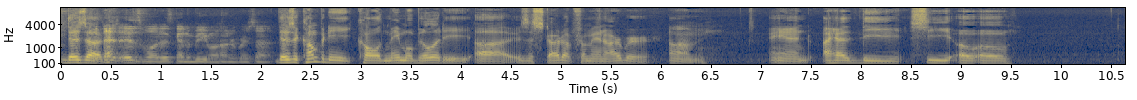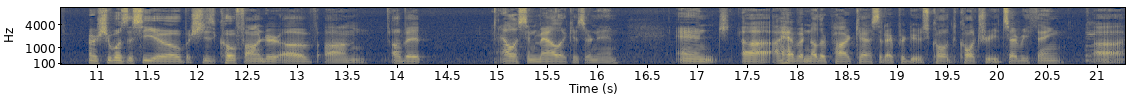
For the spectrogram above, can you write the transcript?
there's a that is what it's gonna be, one hundred percent. there's a company called May Mobility. Uh, is a startup from Ann Arbor. Um, and I had the COO, or she was the CEO, but she's a co-founder of um, of it. Alisyn Malek is her name, and uh, I have another podcast that I produce called Culture Eats Everything. Uh,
